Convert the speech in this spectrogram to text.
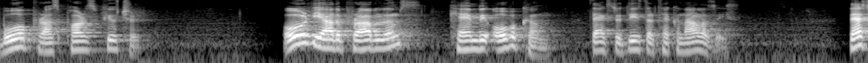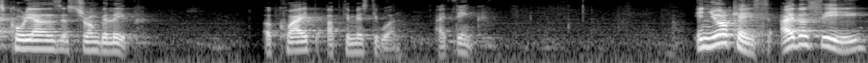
more prosperous future. All the other problems can be overcome thanks to digital technologies. That's Koreans' strong belief, a quite optimistic one, I think. In your case, I don't see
